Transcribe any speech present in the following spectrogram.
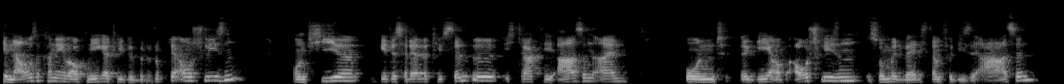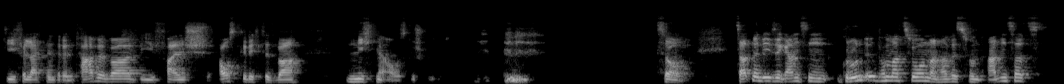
Genauso kann ich aber auch negative Produkte ausschließen. Und hier geht es relativ simpel. Ich trage die ASIN ein und äh, gehe auf Ausschließen. Somit werde ich dann für diese ASIN, die vielleicht nicht rentabel war, die falsch ausgerichtet war, nicht mehr ausgespielt. So, jetzt hat man diese ganzen Grundinformationen, man hat jetzt so einen Ansatz,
